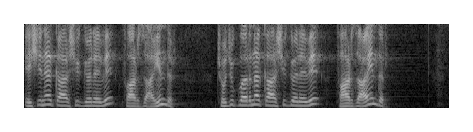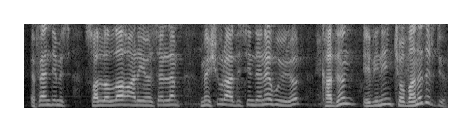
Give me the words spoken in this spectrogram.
Eşine karşı görevi farz-ı ayındır. Çocuklarına karşı görevi farz-ı ayındır. Efendimiz sallallahu aleyhi ve sellem meşhur hadisinde ne buyuruyor? Kadın evinin çobanıdır diyor.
